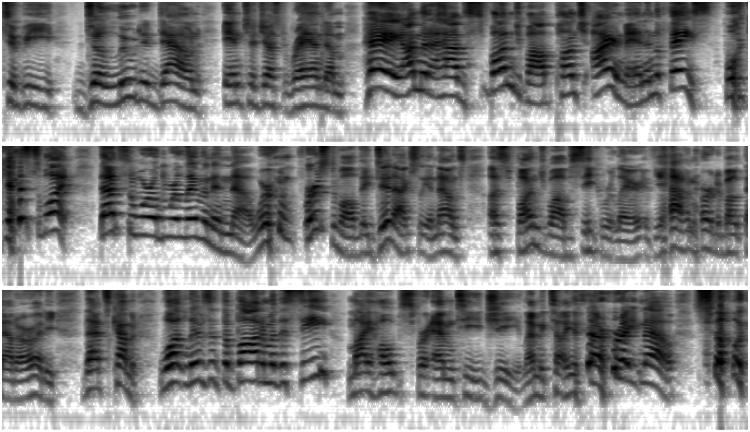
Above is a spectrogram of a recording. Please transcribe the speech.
to be diluted down into just random, hey, I'm going to have SpongeBob punch Iron Man in the face. Well, guess what? That's the world we're living in now. We're first of all, they did actually announce a SpongeBob secret lair. If you haven't heard about that already, that's coming. What lives at the bottom of the sea? My hopes for MTG. Let me tell you that right now. So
